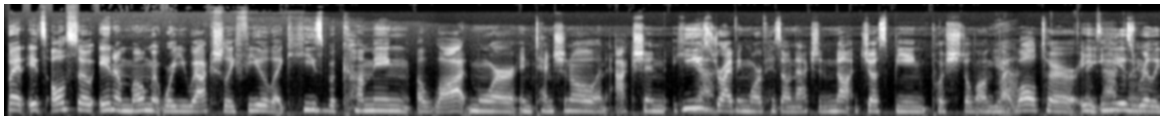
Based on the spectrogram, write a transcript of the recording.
but it's also in a moment where you actually feel like he's becoming a lot more intentional and action. He's Yeah. driving more of his own action, not just being pushed along Yeah. by Walter. He- He is really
